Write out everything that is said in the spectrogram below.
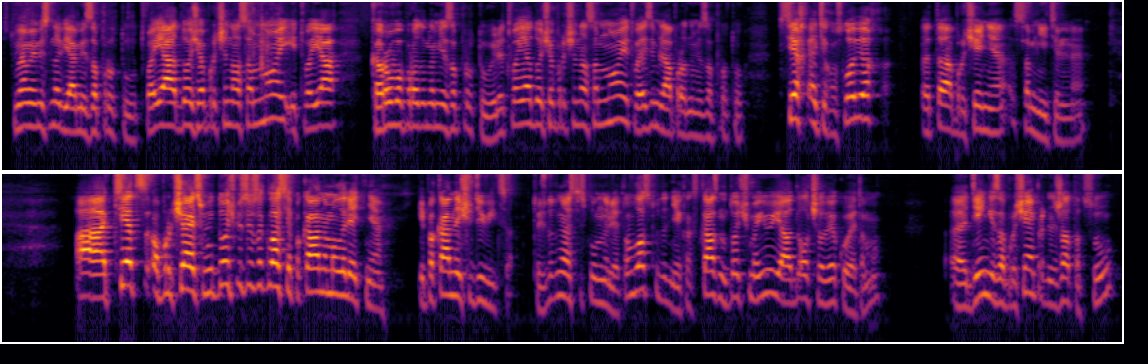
с двумя моими сыновьями за пруту. Твоя дочь обручена со мной, и твоя корова продана мне за пруту. Или твоя дочь обручена со мной, и твоя земля продана мне за пруту. В всех этих условиях это обручение сомнительное. А отец обручает свою дочь без ее согласия, пока она малолетняя. И пока она еще девица. То есть до 12,5 лет. Он властвует над ней. Как сказано, дочь мою я отдал человеку этому. Э, деньги за обручение принадлежат отцу.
